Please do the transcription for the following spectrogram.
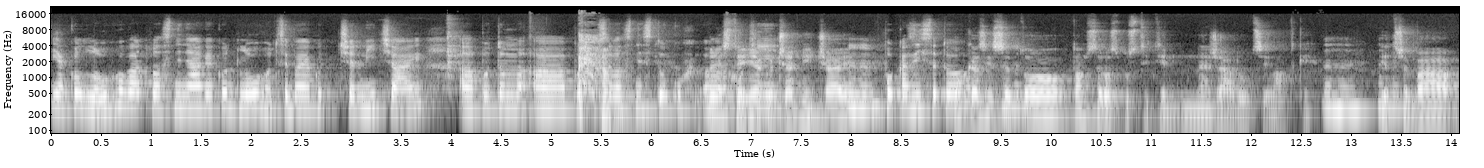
jako louhovat vlastně nějak jako dlouho, třeba jako černý čaj a potom, a potom se vlastně s tou kuch, to je stejně chutí, jako černý čaj. Uh-huh, pokazí se to. Pokazí se uh-huh. to, tam se rozpustí ty nežádoucí látky. Uh-huh, je třeba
